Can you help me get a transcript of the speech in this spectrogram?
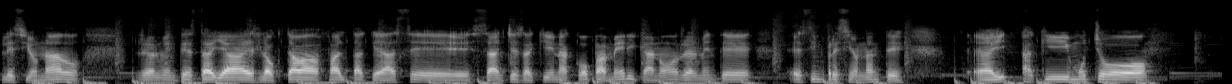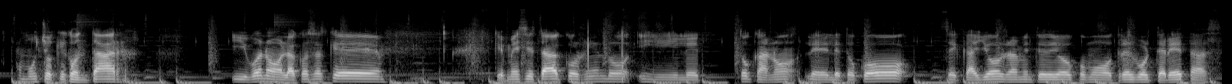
lesionado. Realmente esta ya es la octava falta que hace Sánchez aquí en la Copa América, ¿no? Realmente es impresionante. Hay aquí mucho, mucho que contar. Y bueno, la cosa es que, que Messi estaba corriendo y le toca, ¿no? Le, le tocó, se cayó, realmente dio como tres volteretas.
